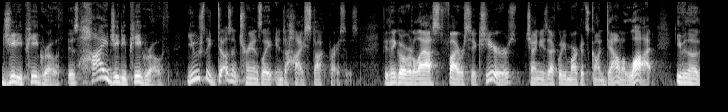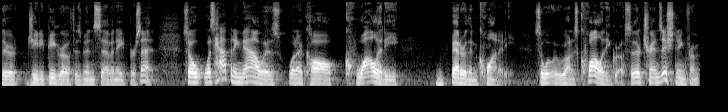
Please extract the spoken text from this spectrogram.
GDP growth is high GDP growth usually doesn't translate into high stock prices. If you think over the last five or six years, Chinese equity market's gone down a lot, even though their GDP growth has been 7 8%. So what's happening now is what I call quality better than quantity. So what we want is quality growth. So they're transitioning from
